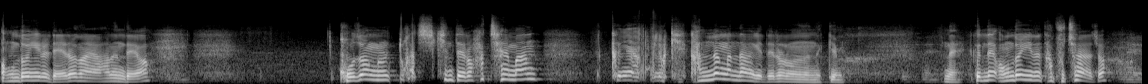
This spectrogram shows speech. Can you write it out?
엉덩이를 내려놔야 하는데요 고정을 똑같이 시킨 대로 하체만 그냥 이렇게 간당간당하게 내려놓는 느낌 네 근데 엉덩이는 다 붙여야죠 네.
